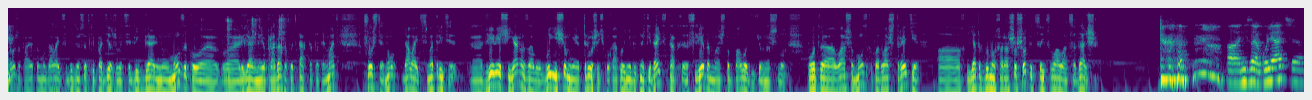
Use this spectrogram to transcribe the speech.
тоже, поэтому давайте будем все-таки поддерживать легальную музыку, э, легальную ее продажу, хоть как-то поднимать. Слушайте, ну давайте, смотрите, э, Две вещи я назову, вы еще мне трешечку какую-нибудь накидайте так э, следом, чтобы по логике у нас шло. Под вашу музыку, под ваши треки я так думаю, хорошо шопиться и целоваться. Дальше. А, не знаю, гулять, э,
